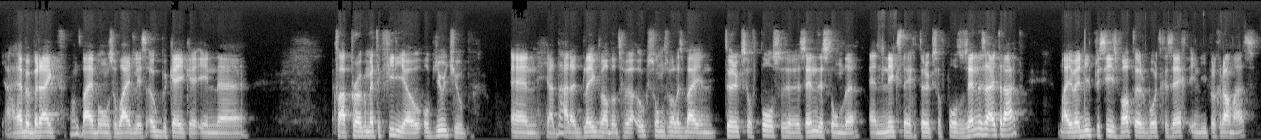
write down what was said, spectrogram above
ja, hebben bereikt. Want wij hebben onze whitelist ook bekeken in, uh, qua programmatic video op YouTube. En ja, daaruit bleek wel dat we ook soms wel eens bij een Turkse of Poolse zender stonden. En niks tegen Turkse of Poolse zenders uiteraard. Maar je weet niet precies wat er wordt gezegd in die programma's.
